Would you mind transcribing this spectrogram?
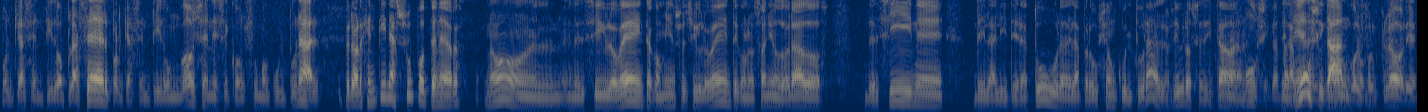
porque has sentido placer, porque has sentido un goce en ese consumo cultural. Pero Argentina supo tener, ¿no? en, en el siglo XX, a comienzo del siglo XX, con los años dorados del cine, de la literatura, de la producción cultural. Los libros se editaban. De la música, de también, la música, el tango, el folclore.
